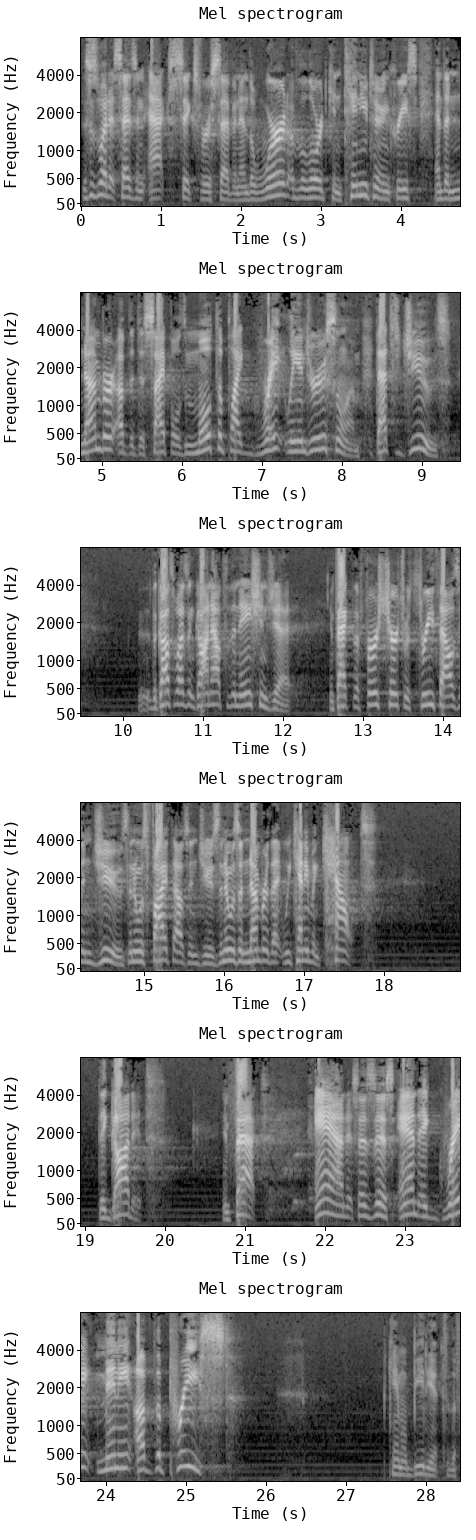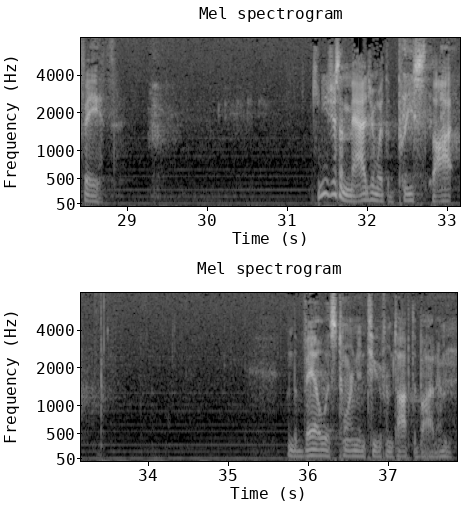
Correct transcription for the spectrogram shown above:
This is what it says in Acts 6, verse 7. And the word of the Lord continued to increase, and the number of the disciples multiplied greatly in Jerusalem. That's Jews. The gospel hasn't gone out to the nations yet. In fact, the first church was 3,000 Jews, then it was 5,000 Jews, then it was a number that we can't even count. They got it. In fact, and it says this, and a great many of the priests became obedient to the faith. Can you just imagine what the priests thought when the veil was torn in two from top to bottom?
